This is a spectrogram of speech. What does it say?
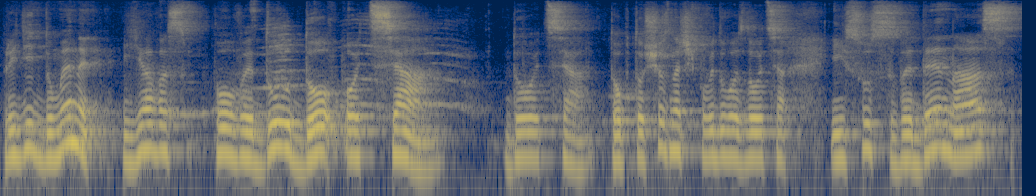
Прийдіть до мене, і я вас поведу до Отця. До Отця. Тобто, що значить поведу вас до Отця? Ісус веде нас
